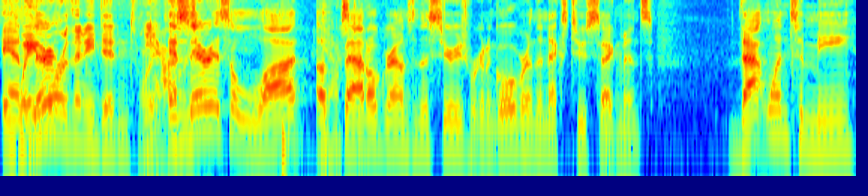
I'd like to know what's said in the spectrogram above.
and way there- more than he did in 2020. And there is a lot of battlegrounds in this series we're going to go over in the next two segments. That one to me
